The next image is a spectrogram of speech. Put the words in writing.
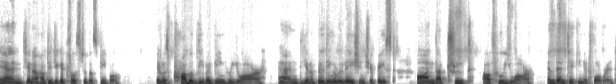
And you know how did you get close to those people? It was probably by being who you are and you know building a relationship based on that truth of who you are and then taking it forward.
